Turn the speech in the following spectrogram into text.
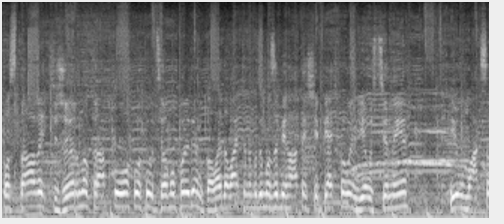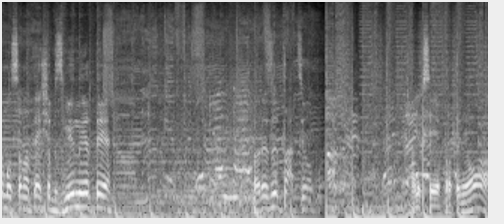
поставить жирну крапку оклику у цьому поєдинку. Але давайте не будемо забігати. Ще 5 хвилин є у стіни. І у Максимуса на те, щоб змінити результат цього. Олексія проти нього.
